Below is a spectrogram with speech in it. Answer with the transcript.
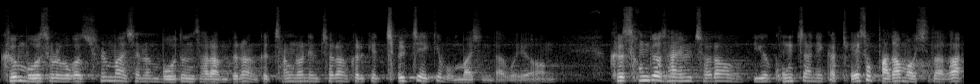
그 모습을 보고 술 마시는 모든 사람들은 그 장로님처럼 그렇게 절제 있게 못 마신다고요. 그 선교사님처럼 이거 공짜니까 계속 받아 먹시다가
